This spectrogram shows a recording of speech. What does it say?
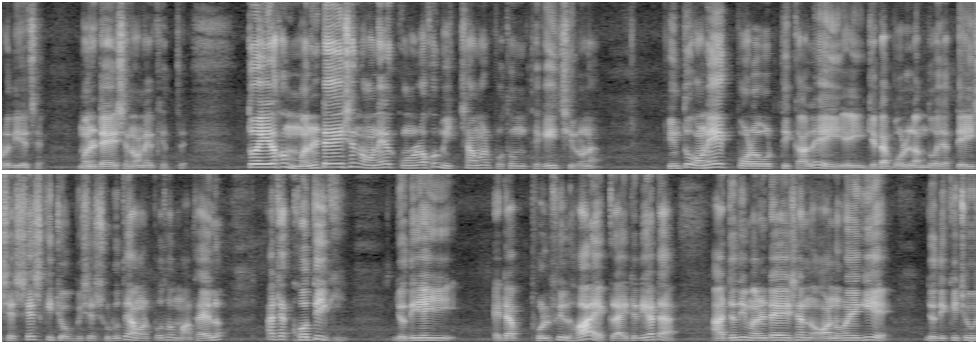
করে দিয়েছে মনিটাইজেশন অনের ক্ষেত্রে। তো এরকম মনিটাইজেশন অনের কোনো রকম ইচ্ছা আমার প্রথম থেকেই ছিল না, কিন্তু অনেক পরবর্তীকালে এই এই যেটা বললাম, দু হাজার তেইশের শেষ কি চব্বিশের শুরুতে আমার প্রথম মাথায় এলো আচ্ছা ক্ষতি কি? যদি এই এটা ফুলফিল হয় ক্রাইটেরিয়াটা আর যদি মনিটাইজেশন অন হয়ে গিয়ে যদি কিছু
